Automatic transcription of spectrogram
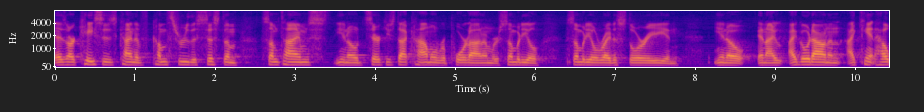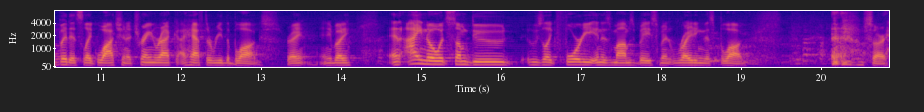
as our cases kind of come through the system, sometimes, you know, Syracuse.com will report on them or somebody will, somebody will write a story and, you know, and I, I go down and I can't help it. It's like watching a train wreck. I have to read the blogs, right? Anybody? And I know it's some dude who's like 40 in his mom's basement writing this blog. I'm sorry.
